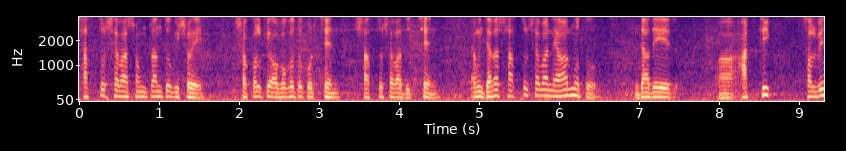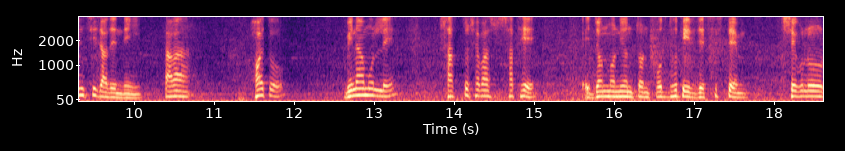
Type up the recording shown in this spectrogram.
স্বাস্থ্যসেবা সংক্রান্ত বিষয়ে সকলকে অবগত করছেন, স্বাস্থ্যসেবা দিচ্ছেন। এবং যারা স্বাস্থ্যসেবা নেওয়ার মতো যাদের আর্থিক সলভেন্সি যাদের নেই, তারা হয়তো বিনামূল্যে স্বাস্থ্যসেবার সাথে এই জন্ম নিয়ন্ত্রণ পদ্ধতির যে সিস্টেম সেগুলোর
